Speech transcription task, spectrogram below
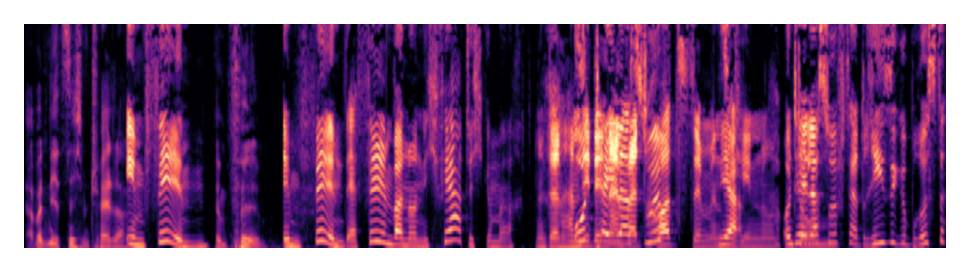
aber jetzt nicht im Trailer. im Film. Im Film. Im Film. Der Film war noch nicht fertig gemacht. Und dann haben Und die den Taylor einfach Swift- trotzdem ins ja. Kino. Und Taylor Dumm. Swift hat riesige Brüste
